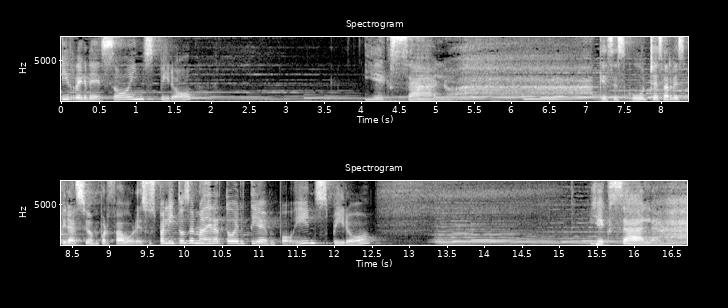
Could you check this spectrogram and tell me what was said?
Y regreso, inspiro y exhalo. Que se escuche esa respiración, por favor. Esos palitos de madera todo el tiempo. Inspiro y exhala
